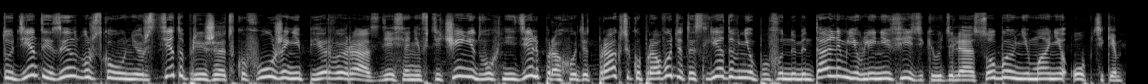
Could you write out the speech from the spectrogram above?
Студенты из Инсбургского университета приезжают в КФУ уже не первый раз. Здесь они в течение двух недель проходят практику, проводят исследования по фундаментальным явлениям физики, уделяя особое внимание оптике.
